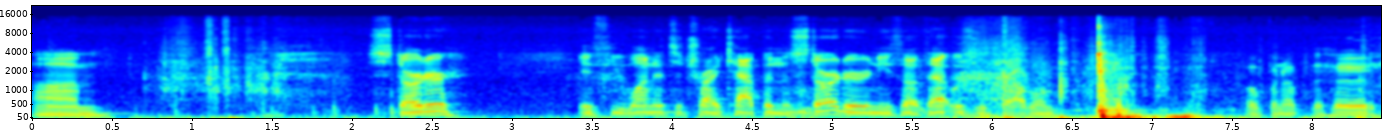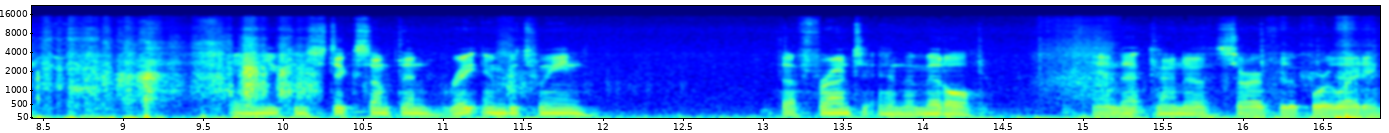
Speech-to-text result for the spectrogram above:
Um, starter, if you wanted to try tapping the starter and you thought that was your problem, open up the hood and you can stick something right in between the front and the middle and that kind of, sorry for the poor lighting,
